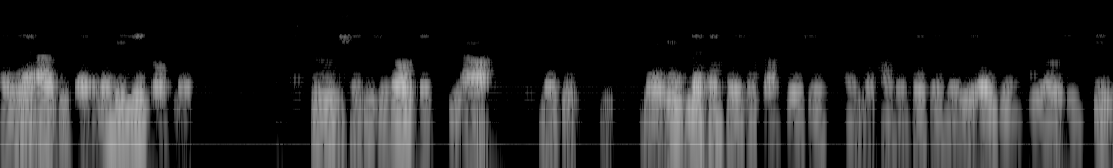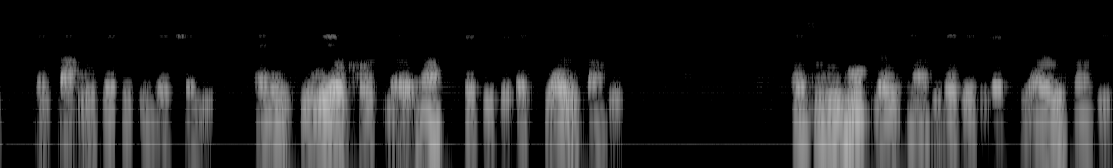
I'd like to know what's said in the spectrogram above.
And there are disadvantages of the two traditional SPR methods. There is the temperature fluctuations and the concentration variation will induce the bubble surface index changes, and it will cause the non-specific SPR responses. And to remove the non-specific SPR responses,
